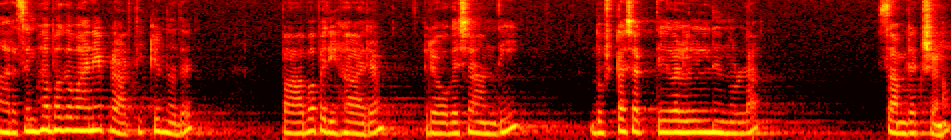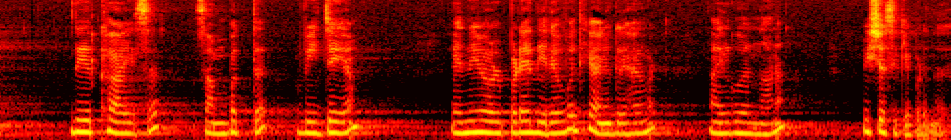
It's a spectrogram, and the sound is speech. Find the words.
നരസിംഹ ഭഗവാനെ പ്രാർത്ഥിക്കുന്നത് പാപപരിഹാരം രോഗശാന്തി ദുഷ്ടശക്തികളിൽ നിന്നുള്ള സംരക്ഷണം ദീർഘായുസ് സമ്പത്ത് വിജയം എന്നിവ ഉൾപ്പെടെ നിരവധി അനുഗ്രഹങ്ങൾ നൽകുമെന്നാണ് വിശ്വസിക്കപ്പെടുന്നത്.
